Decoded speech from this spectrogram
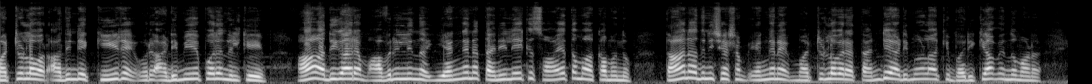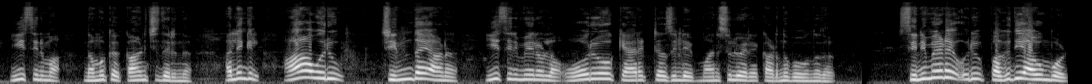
മറ്റുള്ളവർ അതിന്റെ കീഴെ ഒരു അടിമയെപ്പോലെ നിൽക്കുകയും ആ അധികാരം അവനിൽ നിന്ന് എങ്ങനെ തനിലേക്ക് സ്വായത്തമാക്കാമെന്നും താൻ അതിനുശേഷം എങ്ങനെ മറ്റുള്ളവരെ തന്റെ അടിമകളാക്കി ഭരിക്കാം എന്നുമാണ് ഈ സിനിമ നമുക്ക് കാണിച്ചു തരുന്നത്. അല്ലെങ്കിൽ ആ ഒരു ചിന്തയാണ് ഈ സിനിമയിലുള്ള ഓരോ ക്യാരക്ടേഴ്സിന്റെ മനസ്സിൽ വരെ കടന്നു പോകുന്നത്. സിനിമയുടെ ഒരു പകുതിയാകുമ്പോൾ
